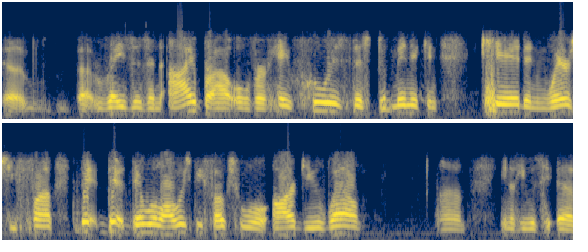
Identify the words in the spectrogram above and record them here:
uh, uh, raises an eyebrow over, hey, who is this Dominican kid and where's he from? There, there, there will always be folks who will argue, well, um, you know, he was uh,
